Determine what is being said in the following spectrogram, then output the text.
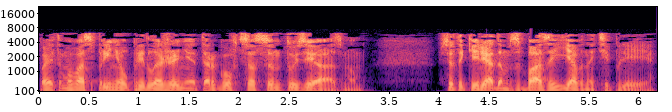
поэтому воспринял предложение торговца с энтузиазмом. Все-таки рядом с базой явно теплее.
